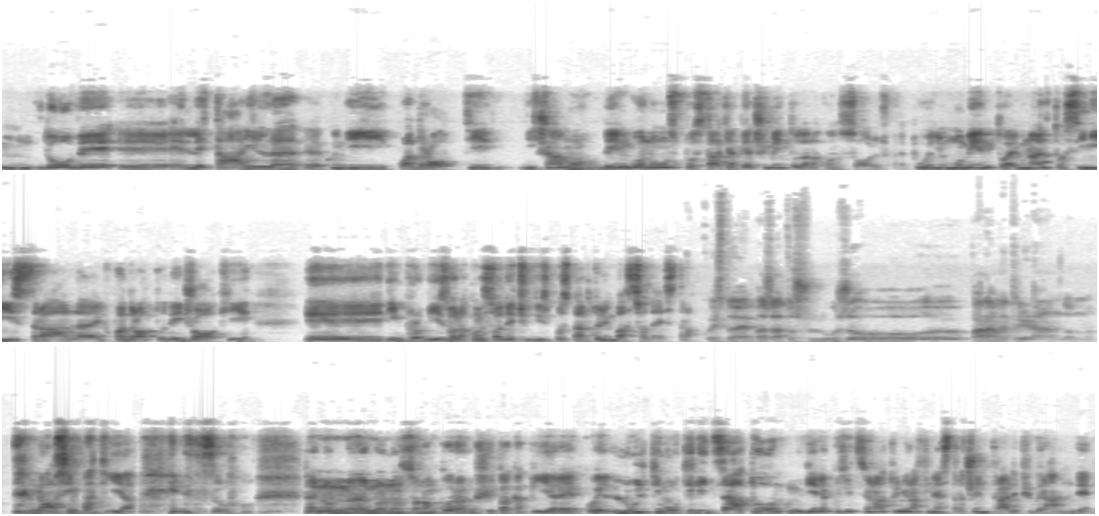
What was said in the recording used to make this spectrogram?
dove eh, le tile, eh, quindi i quadrotti, diciamo, vengono spostati a piacimento dalla console. Cioè, tu in un momento hai un alto a sinistra il, il quadrotto dei giochi e d'improvviso la console decide di spostartelo in basso a destra. Questo è basato sull'uso o parametri random? No, simpatia, penso. Cioè, Non, non- non sono ancora riuscito a capire. Quel- l'ultimo utilizzato viene posizionato in una finestra centrale più grande.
